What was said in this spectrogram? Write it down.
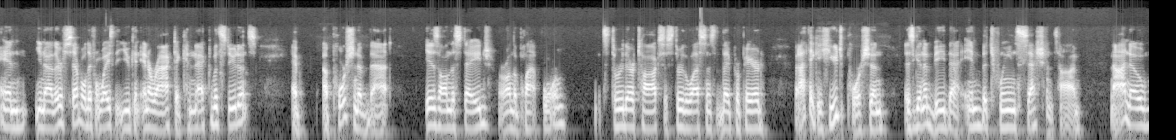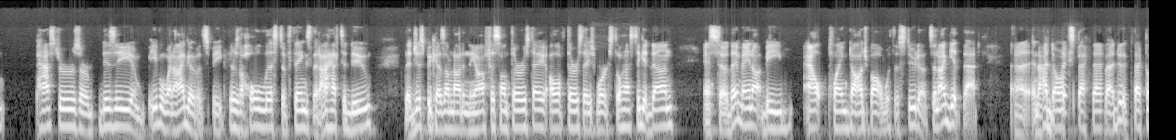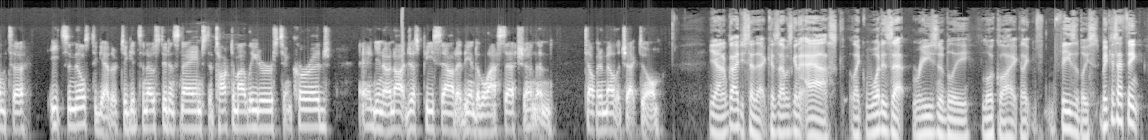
And you know, there's several different ways that you can interact and connect with students. And a portion of that is on the stage or on the platform it's through their talks, it's through the lessons that they prepared. But I think a huge portion is going to be that in between session time. Now, I know pastors are busy, and even when I go and speak, there's a whole list of things that I have to do that just because I'm not in the office on Thursday, all of Thursday's work still has to get done. And so they may not be out playing dodgeball with the students. And I get that. Uh, and I don't expect that, but I do expect them to eat some meals together, to get to know students' names, to talk to my leaders, to encourage, and you know, not just peace out at the end of the last session and tell me to mail the check to them. Yeah, and I'm glad you said that because I was going to ask, like, what does that reasonably look like, like feasibly? Because I think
